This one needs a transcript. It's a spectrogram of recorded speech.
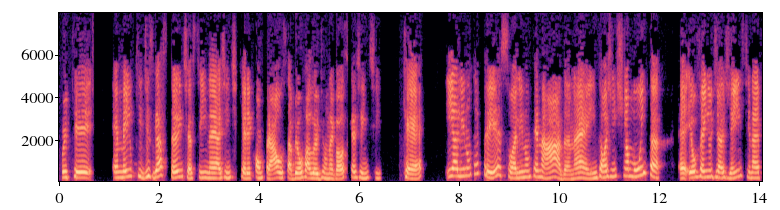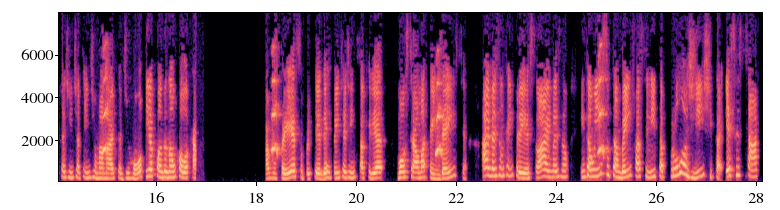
porque é meio que desgastante, assim, né? A gente querer comprar ou saber o valor de um negócio que a gente quer e ali não ter preço, ali não ter nada, né? Então a gente tinha muita. É, eu venho de agência, e na época a gente atendia uma marca de roupa, e quando não colocava o preço, porque de repente a gente só queria mostrar uma tendência. Ai, mas não tem preço. Ai, mas não. Então, isso também facilita para o logística esse saque,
